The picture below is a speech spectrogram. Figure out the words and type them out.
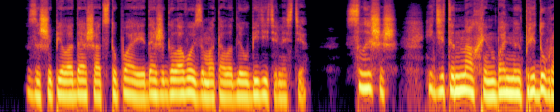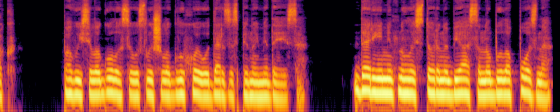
— зашипела Даша, отступая, и даже головой замотала для убедительности. «Слышишь? Иди ты нахрен, больной придурок!» Повысила голос и услышала глухой удар за спиной Медеиса. Дарья метнулась в сторону Биаса, но было поздно.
